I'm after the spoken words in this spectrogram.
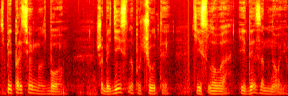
співпрацюємо з Богом, щоб дійсно почути ті слова Іди за мною.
